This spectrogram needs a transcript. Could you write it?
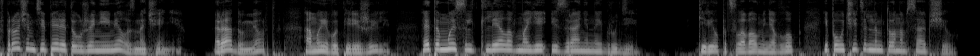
Впрочем, теперь это уже не имело значения. Раду мертв, а мы его пережили. Эта мысль тлела в моей израненной груди. Кирилл поцеловал меня в лоб и поучительным тоном сообщил.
